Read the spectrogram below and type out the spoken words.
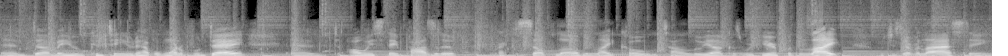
And uh, may you continue to have a wonderful day and always stay positive. Practice self love and light codes. Hallelujah. Because we're here for the light, which is everlasting.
